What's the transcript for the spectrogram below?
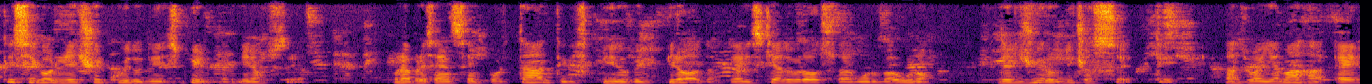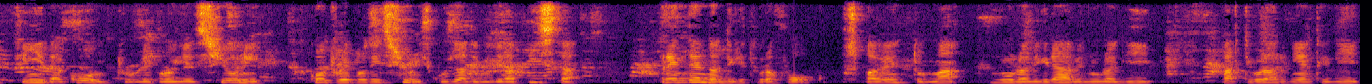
che si corre nel circuito di Spielberg in Austria. Una presenza importante di spirito per il pilota che ha rischiato grosso la curva 1 del giro 17. La sua Yamaha è finita contro le proiezioni contro le protezioni scusatemi, della pista prendendo addirittura fuoco, spavento ma nulla di grave, nulla di particolare, niente di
